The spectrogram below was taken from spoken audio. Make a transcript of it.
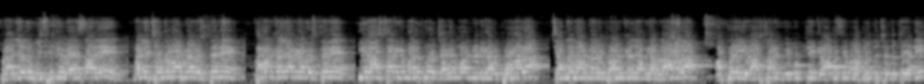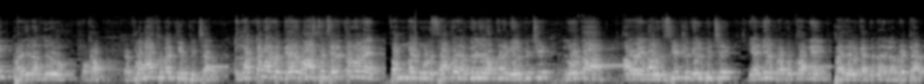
ప్రజలు విసిగి వేసారి మళ్ళీ చంద్రబాబు గారు వస్తేనే పవన్ కళ్యాణ్ గారు వస్తేనే ఈ రాష్ట్రానికి మలుపు జగన్మోహన్ రెడ్డి గారు పోవాలా? చంద్రబాబు గారు పవన్ కళ్యాణ్ గారు రావాలా? అప్పుడే ఈ రాష్ట్రానికి విముక్తి గ్రామసీమలు అభివృద్ధి చెందుతాయని ప్రజలందరూ ఒక విప్లవాత్మకమైన తీర్పు ఇచ్చారు మొట్టమొదటి దేశ రాష్ట్ర చరిత్రలోనే తొంభై మూడు శాతం ఎమ్మెల్యేలందరూ గెలిపించి నూట అరవై నాలుగు సీట్లు గెలిపించి ఎన్డీఏ ప్రభుత్వాన్ని ప్రజలు గద్దె మీద నిలబెట్టారు.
